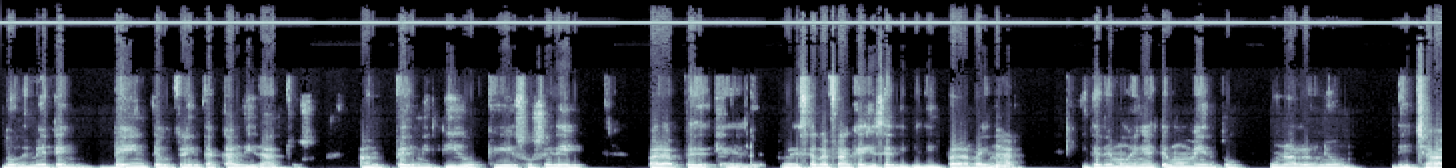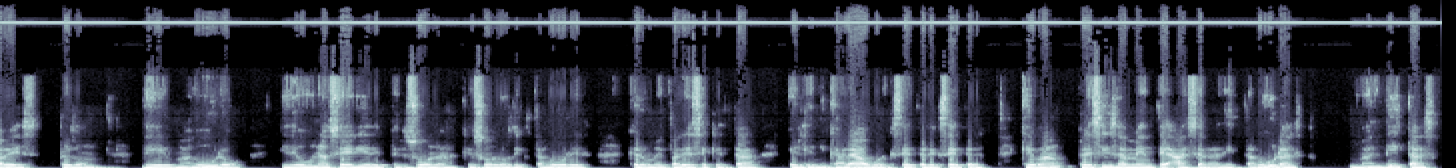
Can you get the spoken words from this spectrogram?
donde meten 20 o 30 candidatos, han permitido que eso se dé para ese refrán que dice dividir para reinar. Y tenemos en este momento una reunión de Chávez, perdón, de Maduro, y de una serie de personas que son los dictadores, que me parece que está el de Nicaragua, etcétera, etcétera, que van precisamente hacia las dictaduras malditas,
